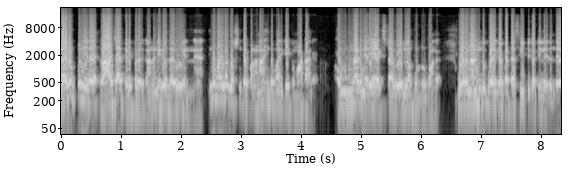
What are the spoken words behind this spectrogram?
கருப்பு நிற ராஜா கிடைப்பதற்கான நிகழ்தகவு என்ன? இந்த மாதிரி தான் கொஸ்டின் கேட்பாங்கன்னா இந்த மாதிரி கேட்க மாட்டாங்க. அவங்க முன்னாடி நிறைய எக்ஸ்ட்ரா வேர்ட் எல்லாம் போட்டிருப்பாங்க. ஒரு நன்கு குறைக்கப்பட்ட சீட்டுக்கட்டியிலிருந்து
